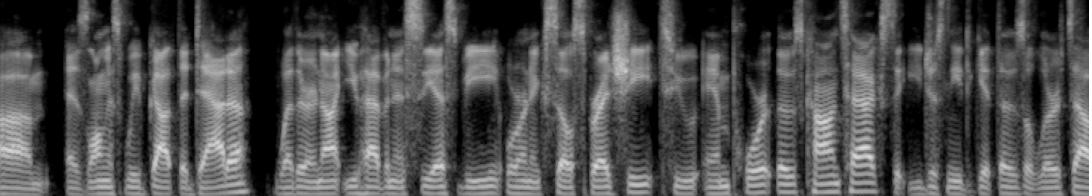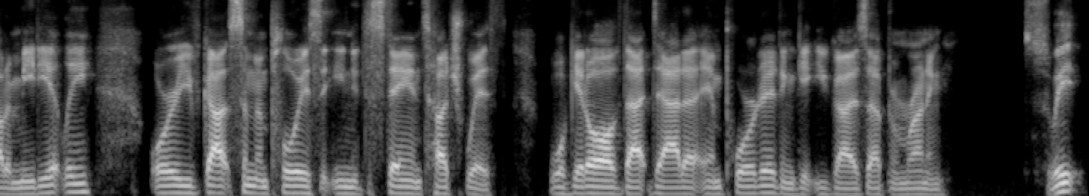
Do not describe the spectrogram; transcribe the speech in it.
Um, as long as we've got the data, whether or not you have in a CSV or an Excel spreadsheet to import those contacts that you just need to get those alerts out immediately, or you've got some employees that you need to stay in touch with, we'll get all of that data imported and get you guys up and running. Sweet.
